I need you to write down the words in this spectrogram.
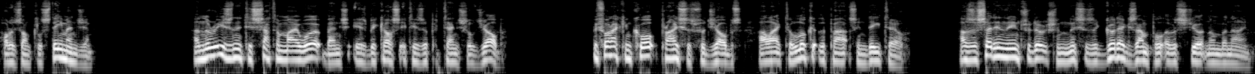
horizontal steam engine. And the reason it is sat on my workbench is because it is a potential job. Before I can quote prices for jobs, I like to look at the parts in detail. As I said in the introduction, this is a good example of a Stuart number 9.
